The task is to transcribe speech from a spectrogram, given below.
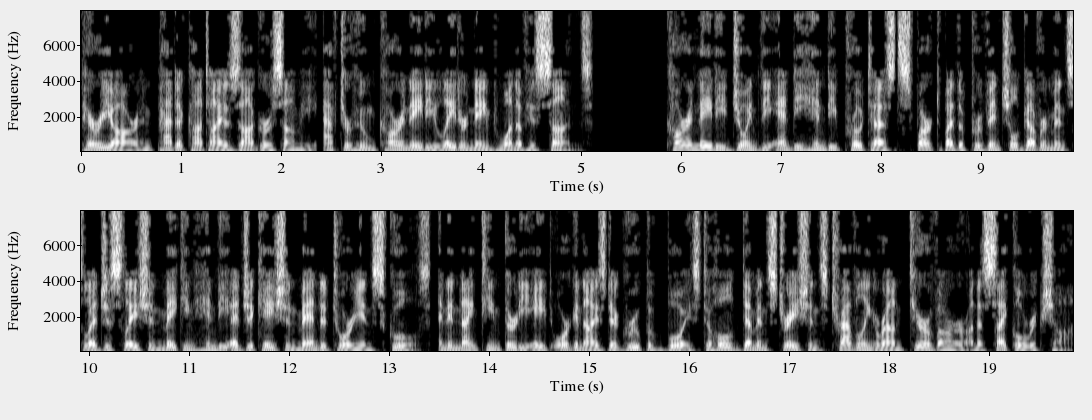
Periyar and Padakattai Azagarasamy after whom Karunanidhi later named one of his sons. Karunanidhi joined the anti-Hindi protests sparked by the provincial government's legislation making Hindi education mandatory in schools, and in 1938 organized a group of boys to hold demonstrations travelling around Tiruvarur on a cycle rickshaw.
